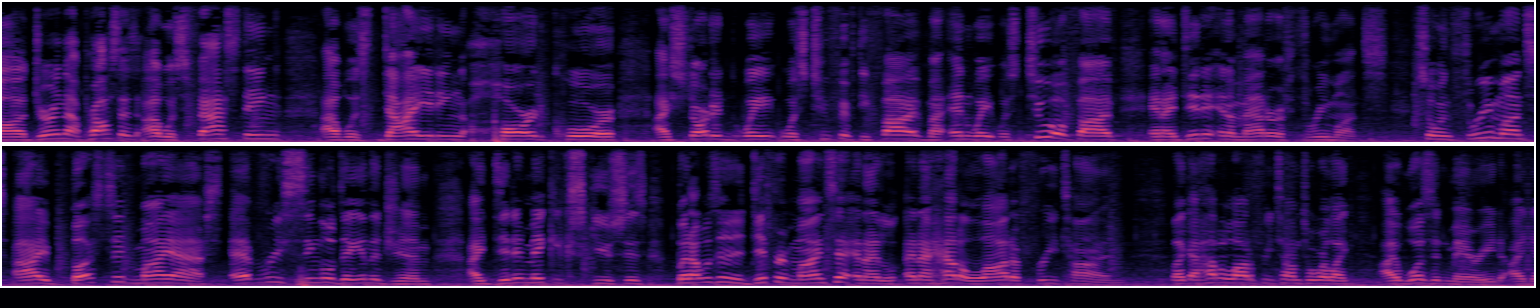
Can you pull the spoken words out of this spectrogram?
Uh, during that process, I was fasting, I was dieting hardcore. I started weight was 255, my end weight was 205, and I did it in a matter of three months. So in three months, I busted my ass every single day in the gym. I didn't make excuses, but I was in a different mindset, and I and I had a lot of free time like I had a lot of free time to where like I wasn't married. I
